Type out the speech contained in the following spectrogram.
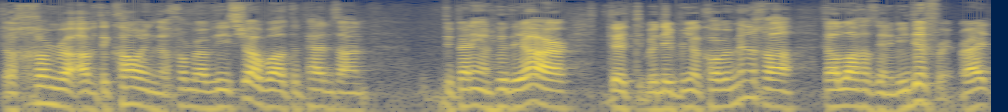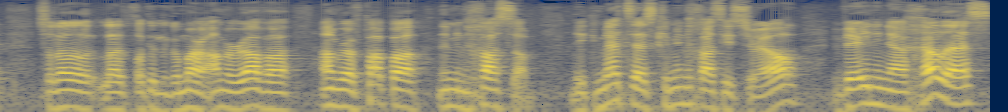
the chumrah of the Kohen, the chumrah of the Israel? Well, it depends on, depending on who they are, that when they bring a korban mincha, the halacha is going to be different, right? So let, us look in the Gemara. Amar Rava, Amar Rav Papa, leminchasam. Nikmetzes keminchas Yisrael, ve'inin acheles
